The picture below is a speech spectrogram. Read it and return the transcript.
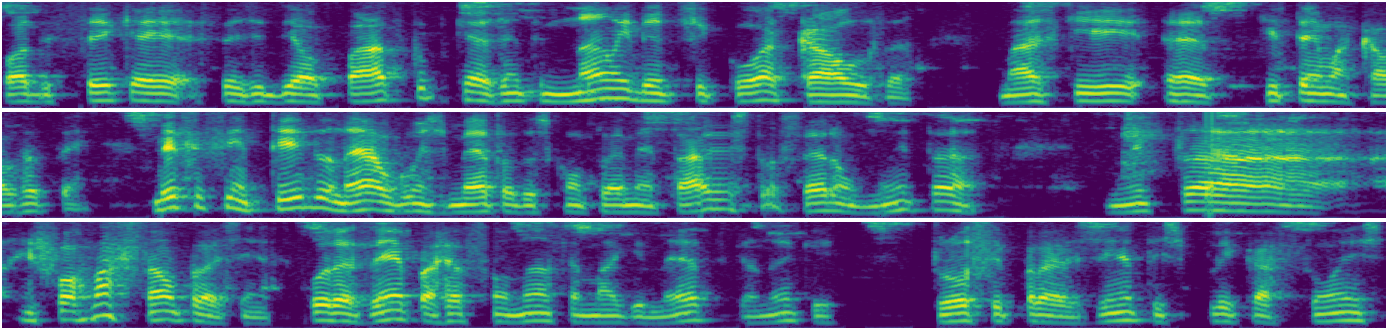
Pode ser que seja idiopático porque a gente não identificou a causa, mas que, é, que tem uma causa, tem. Nesse sentido, né, alguns métodos complementares trouxeram muita, muita informação para a gente. Por exemplo, a ressonância magnética, né, que trouxe para a gente explicações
